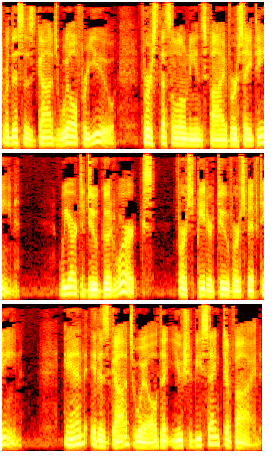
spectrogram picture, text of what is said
for this is God's will for you, 1 Thessalonians 5 verse 18. We are to do good works, 1 Peter 2 verse 15 and it is God's will that you should be sanctified,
